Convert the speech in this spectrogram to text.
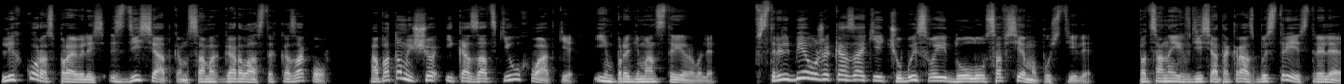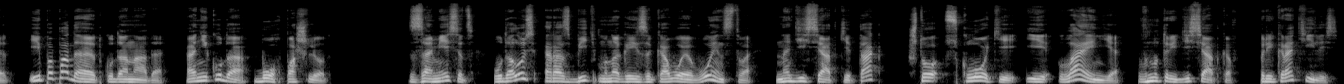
легко расправились с десятком самых горластых казаков, а потом еще и казацкие ухватки им продемонстрировали. В стрельбе уже казаки чубы свои долу совсем опустили. Пацаны их в десяток раз быстрее стреляют и попадают куда надо, а не куда Бог пошлет. За месяц удалось разбить многоязыковое воинство на десятки так, что склоки и лаянье внутри десятков прекратились,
